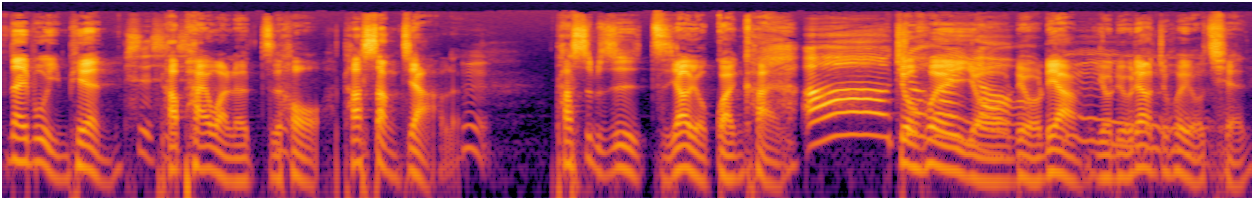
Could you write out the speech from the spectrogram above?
那一部影片，是他拍完了之后，他上架了，嗯，他是不是只要有观看哦，就会有流量，有流量就会有钱，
